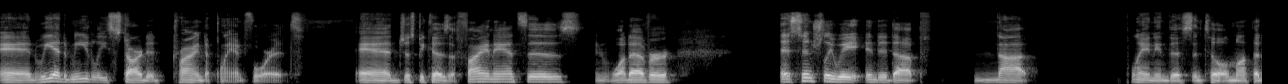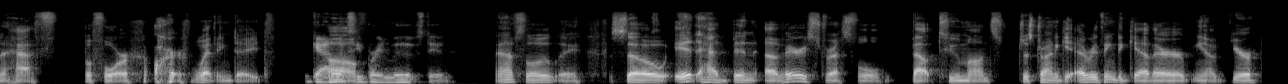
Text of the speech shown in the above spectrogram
and we had immediately started trying to plan for it. And just because of finances and whatever, essentially we ended up not planning this until a month and a half before our wedding date. Galaxy Oh. brain moves, dude. Absolutely. So it had been a very stressful about two months, just trying to get everything together. You know, your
